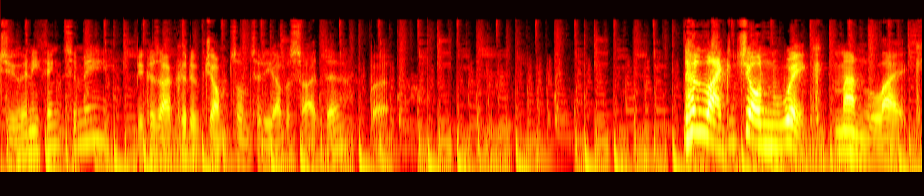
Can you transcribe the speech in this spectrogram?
do anything to me because I could have jumped onto the other side there, but. like John Wick, man, like.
